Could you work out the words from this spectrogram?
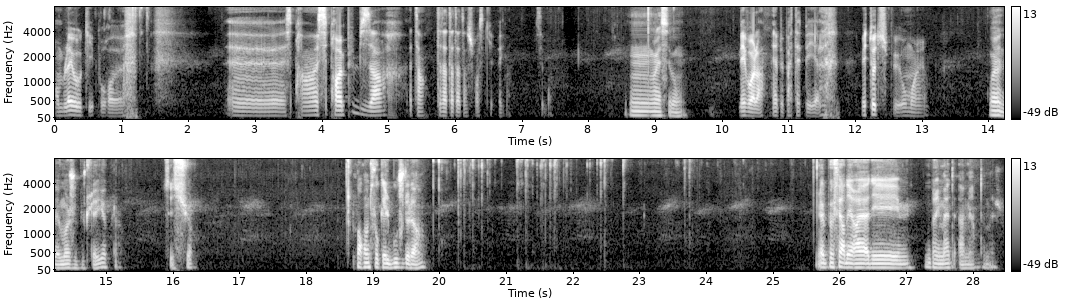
En blé, ok pour. Euh... euh... Ça prend... ça prend un peu bizarre. Attends, attends, attends, attends, je pense qu'il. C'est bon. Hmm, ouais c'est bon. Mais voilà, elle peut pas taper elle. Mais toi, tu peux au moins. Ouais mais moi je bute la Yop là. C'est sûr. Par contre faut qu'elle bouge de là. hein. Elle peut faire des, des brimades. Ah merde, dommage.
